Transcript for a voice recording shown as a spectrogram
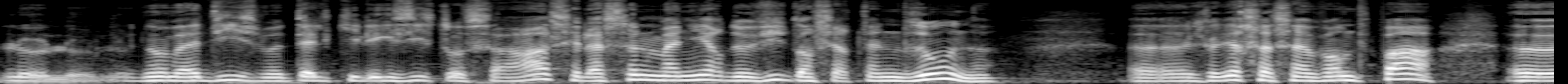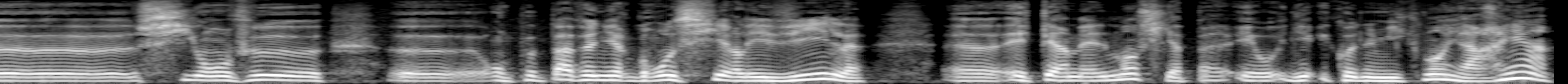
le, le nomadisme tel qu'il existe au Sahara, c'est la seule manière de vivre dans certaines zones. Euh, je veux dire, ça s'invente pas. Euh, si on veut, euh, on peut pas venir grossir les villes euh, éternellement s'il y a pas économiquement, il y a rien.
